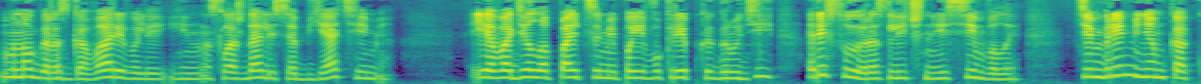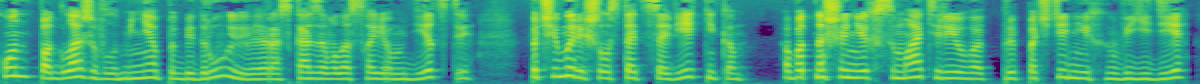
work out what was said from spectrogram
много разговаривали и наслаждались объятиями. Я водила пальцами по его крепкой груди, рисуя различные символы, тем временем как он поглаживал меня по бедру и рассказывал о своем детстве, почему решил стать советником, об отношениях с матерью, о предпочтениях в еде —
